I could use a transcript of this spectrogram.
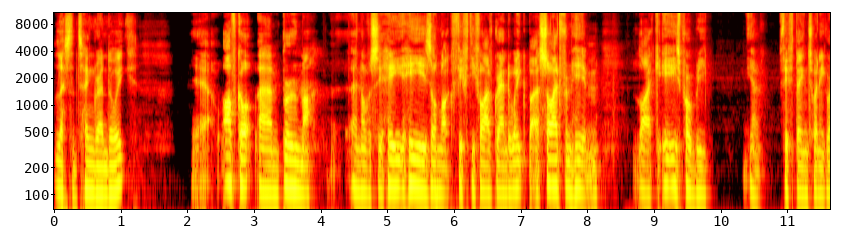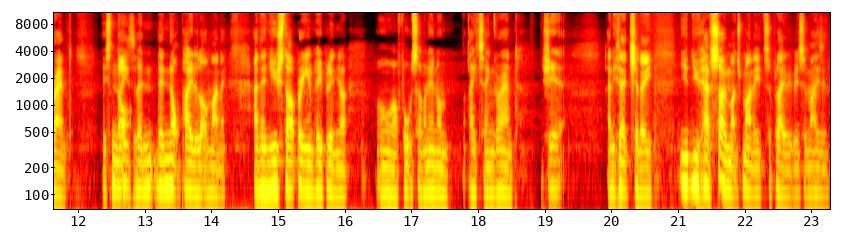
less than ten grand a week. Yeah, I've got um, Bruma, and obviously he he is on like fifty five grand a week. But aside from him, like he's probably you know 15, 20 grand. It's not Amazing. they're, they're not paid a lot of money, and then you start bringing people in. You're like, oh, I've brought someone in on eighteen grand. Shit, and it's actually you you have so much money to play with. It's amazing.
